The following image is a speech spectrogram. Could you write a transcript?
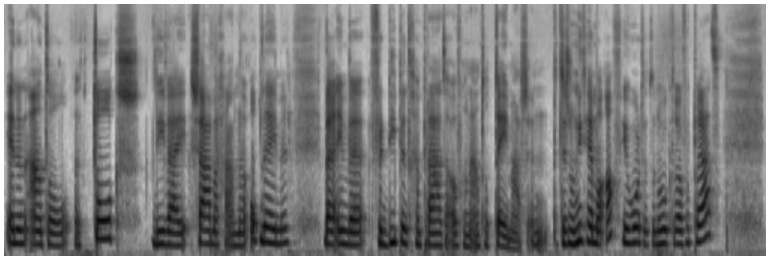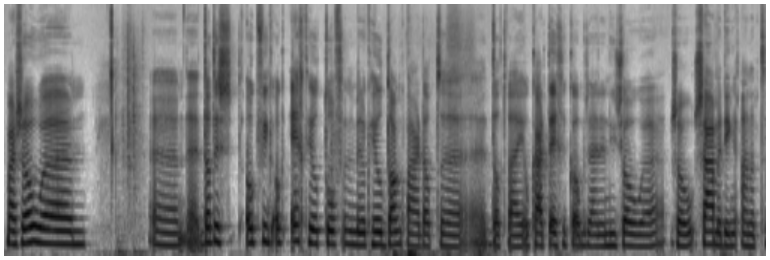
En een aantal talks die wij samen gaan opnemen. Waarin we verdiepend gaan praten over een aantal thema's. En dat is nog niet helemaal af. Je hoort het en hoe ik erover praat. Maar zo ehm, uh, dat is ook, vind ik ook echt heel tof. En ik ben ook heel dankbaar dat, uh, dat wij elkaar tegengekomen zijn en nu zo, uh, zo samen dingen aan het,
